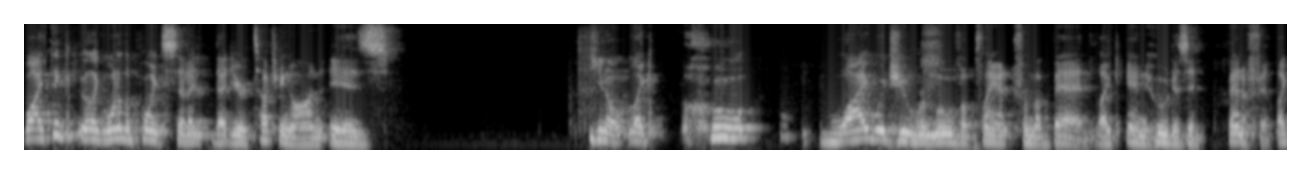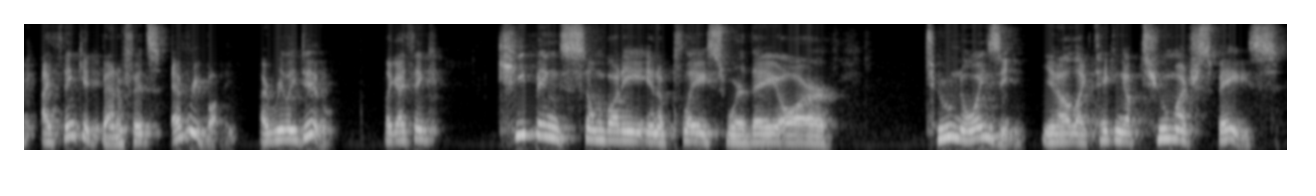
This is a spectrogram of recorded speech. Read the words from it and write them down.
well, I think like one of the points that I, that you're touching on is, you know, like who, why would you remove a plant from a bed? Like, and who does it benefit? Like, I think it benefits everybody. I really do. Like, I think keeping somebody in a place where they are too noisy, you know, like taking up too much space.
